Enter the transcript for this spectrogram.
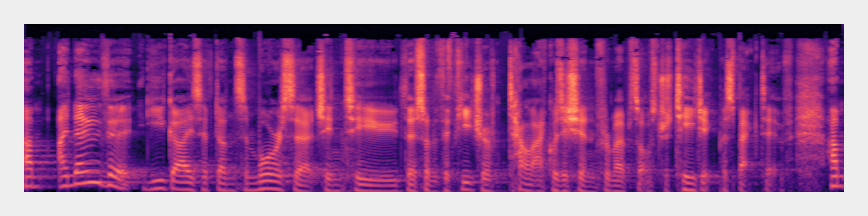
Um, I know that you guys have done some more research into the sort of the future of talent acquisition from a sort of strategic perspective. Um,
